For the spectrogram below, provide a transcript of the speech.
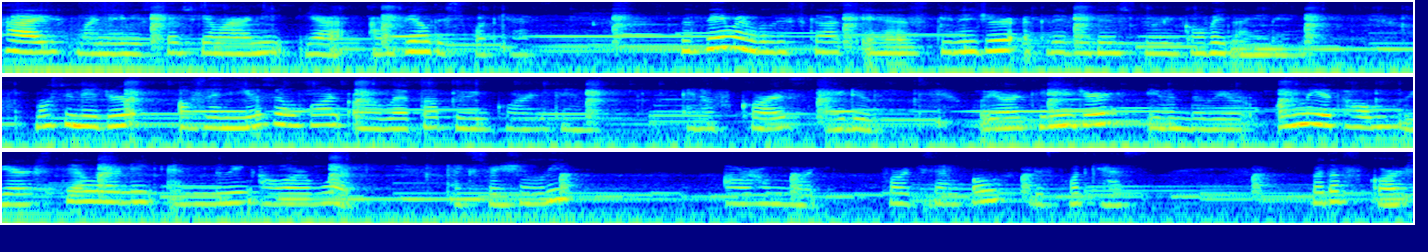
Hi, my name is Saskia Marani. Yeah, I built this podcast. The theme I will discuss is teenager activities during COVID-19. Most teenagers often use cell phone or laptop during quarantine. And of course, I do. We are teenagers, even though we are only at home, we are still learning and doing our work, especially our homework. For example, this podcast. But of course,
